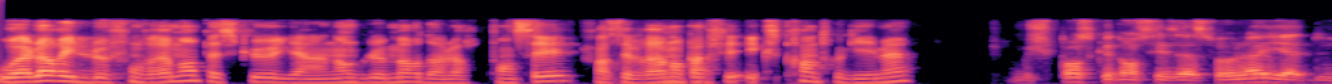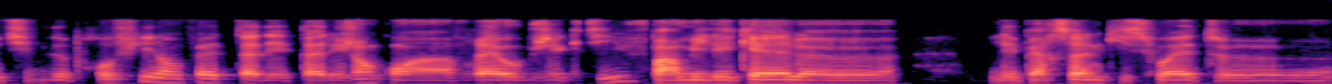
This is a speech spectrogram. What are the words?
Ou alors ils le font vraiment parce qu'il y a un angle mort dans leur pensée. Enfin, c'est vraiment pas fait exprès entre guillemets. Je pense que dans ces assos-là, il y a deux types de profils en fait. Tu as, des gens qui ont un vrai objectif, parmi lesquels les personnes qui souhaitent euh,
